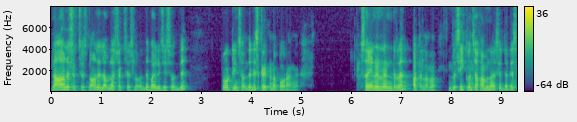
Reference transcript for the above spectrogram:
நாலு ஸ்ட்ரக்சர்ஸ் நாலு லெவலாக ஸ்ட்ரக்சர்ஸில் வந்து பயாலஜிஸ்ட் வந்து ப்ரோட்டீன்ஸை வந்து டிஸ்கிரைப் பண்ண போகிறாங்க ஸோ என்னென்னன்றதை பார்த்துடலாமா? இந்த sequence of amino acid that is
